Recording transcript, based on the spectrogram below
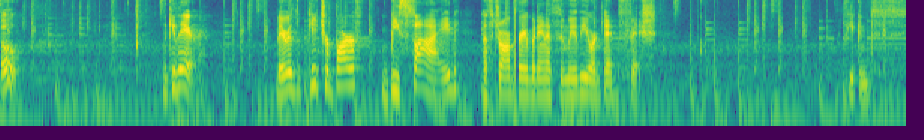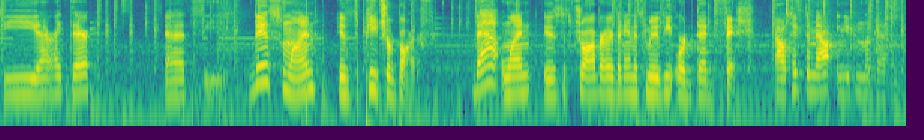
Oh! Looky there. There is a Pizza Barf beside a strawberry banana smoothie or dead fish. If you can see that right there. Let's see. This one is the Barf. That one is the strawberry banana smoothie or dead fish. I'll take them out and you can look at them.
